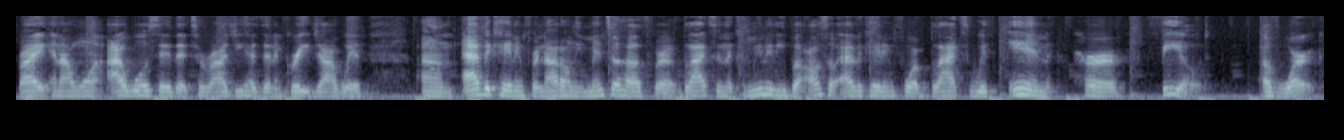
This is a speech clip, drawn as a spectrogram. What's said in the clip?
right and i want i will say that taraji has done a great job with um, advocating for not only mental health for blacks in the community, but also advocating for blacks within her field of work,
